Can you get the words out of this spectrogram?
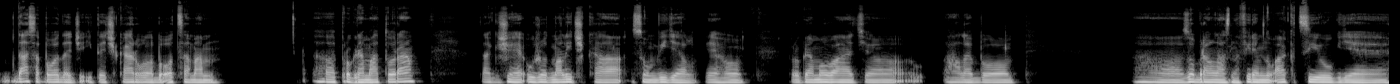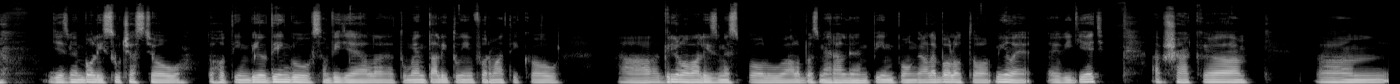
dá sa povedať, že ITčkáru, lebo otca mám programátora, takže už od malička som videl jeho programovať alebo zobral nás na firemnú akciu, kde, kde sme boli súčasťou toho team buildingu, som videl eh, tú mentalitu informatikov, a grilovali sme spolu, alebo sme hrali len ping-pong, ale bolo to milé eh, vidieť. Avšak, um,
